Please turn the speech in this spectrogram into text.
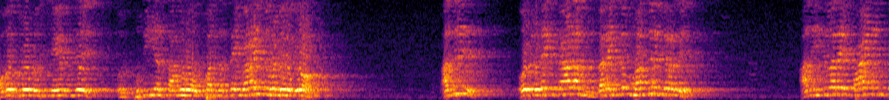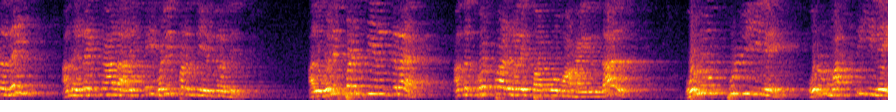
அவர்களோடு சேர்ந்து ஒரு புதிய சமூக ஒப்பந்தத்தை வரைந்து கொண்டிருக்கிறோம். அது ஒரு இடைக்காலம் வரைக்கும் வந்திருக்கிறது. அது இதுவரை பயணித்ததை அந்த இடைக்கால அறிக்கை வெளிப்படுத்தி இருக்கிறது அது வெளிப்படுத்தி இருக்கிற அந்த கோட்பாடுகளை பார்ப்போமாக இருந்தால் ஒரு புள்ளியிலே ஒரு மத்தியிலே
